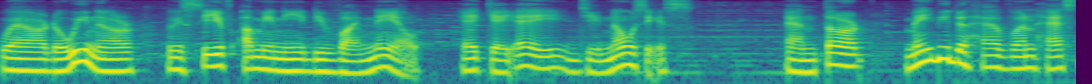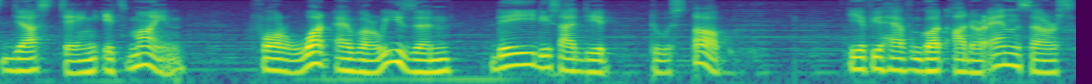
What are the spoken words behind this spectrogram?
where the winner received a mini divine nail, aka Gnosis. And third, maybe the heaven has just changed its mind. For whatever reason, they decided to stop. If you have got other answers,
